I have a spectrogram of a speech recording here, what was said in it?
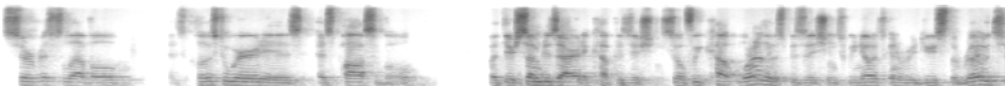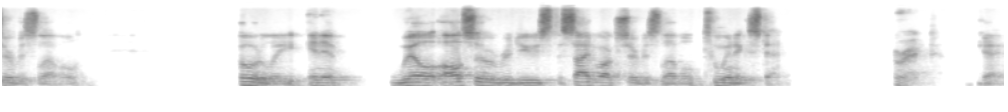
service level as close to where it is as possible, but there's some desire to cut positions. So if we cut one of those positions, we know it's going to reduce the road service level totally, and it will also reduce the sidewalk service level to an extent. Correct. Okay.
